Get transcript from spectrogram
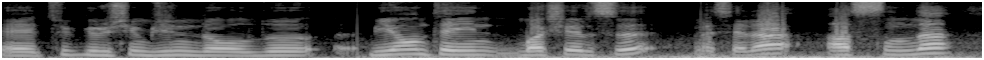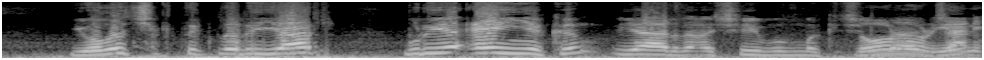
e, Türk girişimcinin de olduğu BioNTech'in başarısı mesela aslında yola çıktıkları yer buraya en yakın yerde aşıyı bulmak için Doğru doğru. bence. Yani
